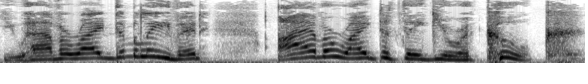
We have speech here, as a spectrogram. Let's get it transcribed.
You have a right to believe it. I have a right to think you're a kook.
